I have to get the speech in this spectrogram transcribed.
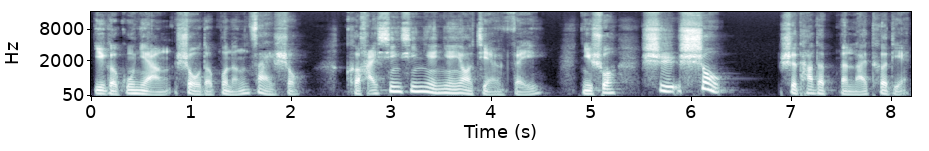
一个姑娘瘦得不能再瘦，可还心心念念要减肥。你说是瘦是她的本来特点，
